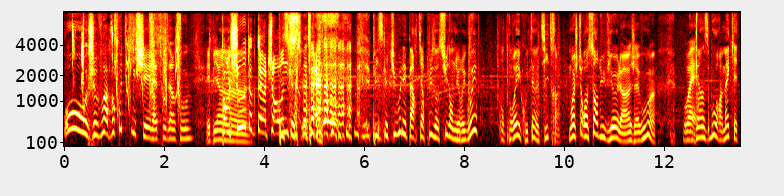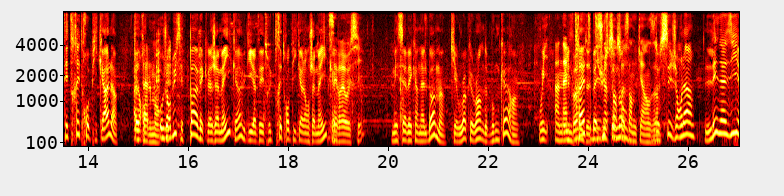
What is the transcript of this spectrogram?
Oh, je vois beaucoup de clichés là tout d'un coup. Eh bien, Panchou, euh, Dr. Jones puisque, tu... puisque tu voulais partir plus au sud en Uruguay, on pourrait écouter un titre. Moi, je te ressors du vieux là, hein, j'avoue. Ouais. Gainsbourg, un mec qui était très tropical. Totalement. Aujourd'hui, c'est pas avec la Jamaïque, hein, vu qu'il a fait des trucs très tropical en Jamaïque, C'est vrai aussi. mais c'est avec un album qui est Rock Around the Bunker. Oui, un album traite, de bah, justement, 1975. De ces gens-là, les nazis.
